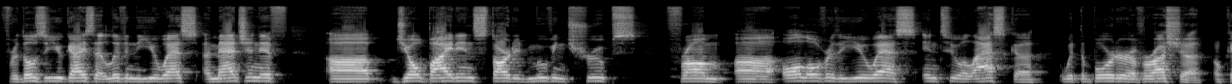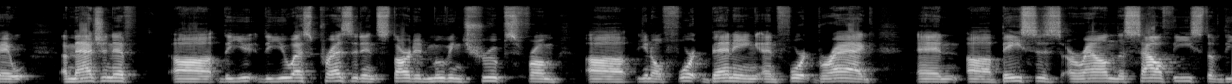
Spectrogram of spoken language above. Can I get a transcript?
for those of you guys that live in the US, imagine if uh, Joe Biden started moving troops from uh, all over the U.S. into Alaska with the border of Russia. Okay, imagine if uh, the U- the U.S. president started moving troops from uh, you know Fort Benning and Fort Bragg and uh, bases around the southeast of the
